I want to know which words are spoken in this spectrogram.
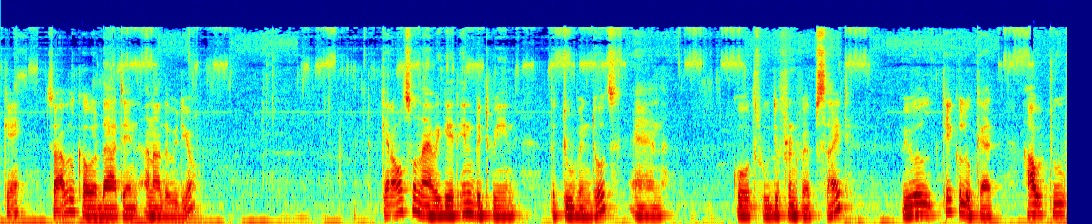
Okay so I will cover that in another video. You can also navigate in between the two windows and go through different website. We will take a look at how to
